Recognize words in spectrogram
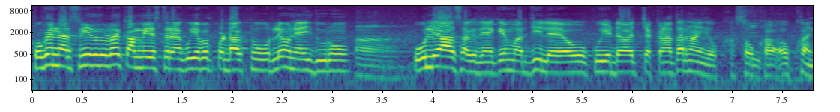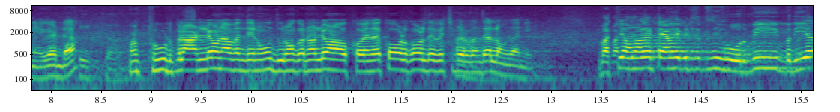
ਕਿਉਂਕਿ ਨਰਸਰੀ ਦਾ ਥੋੜਾ ਕੰਮ ਇਸ ਤਰ੍ਹਾਂ ਕੋਈ ਆਪਾਂ ਪ੍ਰੋਡਕਟ ਹੋਰ ਲਿਆਉਨੇ ਆ ਜੀ ਦੂਰੋਂ ਹਾਂ। ਉਹ ਲਿਆ ਸਕਦੇ ਆ ਕਿ ਮਰਜ਼ੀ ਲੈ ਆਓ ਕੋਈ ਐਡਾ ਚੱਕਣਾ ਧਰਨਾ ਨਹੀਂ ਔਖਾ ਸੌਖਾ ਔਖਾ ਨਹੀਂ ਹੈਗਾ ਐਡਾ। ਠੀਕ ਆ। ਹੁਣ ਫਰੂਟ ਪਲਾਂਟ ਲਿਆਉਣਾ ਬੰਦੇ ਨੂੰ ਦੂਰੋਂ ਕਰਨੋਂ ਲਿਆਉਣਾ ਔਖਾ ਹੋ ਜਾਂਦਾ ਕੋਲ ਕੋਲ ਦੇ ਵਿੱਚ ਫਿਰ ਬੰਦਾ ਲਾਉਂਦਾ ਨਹੀਂ। ਬਾਕੀ ਆਉਣ ਵਾਲੇ ਟਾਈਮ ਦੇ ਵਿੱਚ ਤਾਂ ਤੁਸੀਂ ਹੋਰ ਵੀ ਵਧੀਆ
